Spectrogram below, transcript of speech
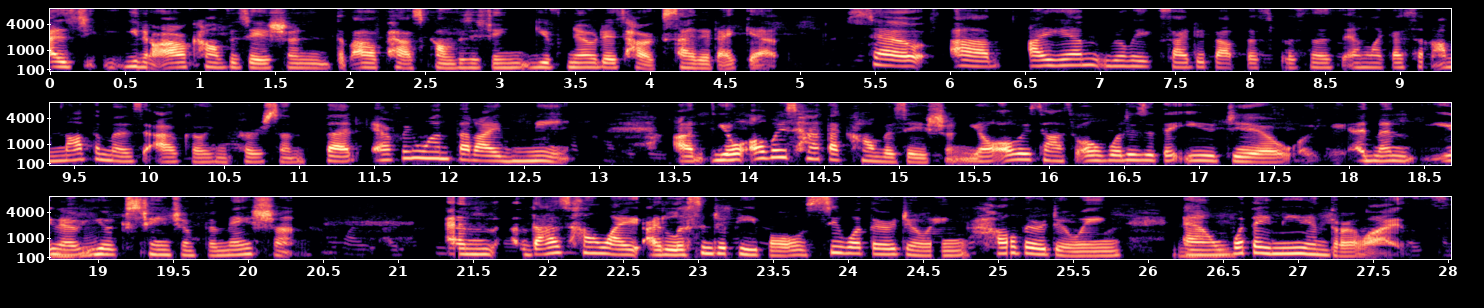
as you know, our conversation, our past conversation, you've noticed how excited I get. So um, I am really excited about this business. And like I said, I'm not the most outgoing person, but everyone that I meet, uh, you'll always have that conversation. You'll always ask, "Oh, what is it that you do?" And then you know mm-hmm. you exchange information, and that's how I, I listen to people, see what they're doing, how they're doing, mm-hmm. and what they need in their lives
